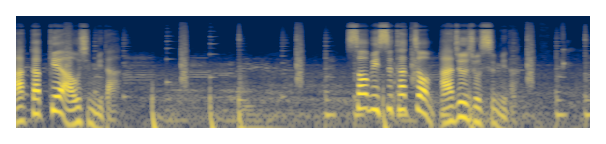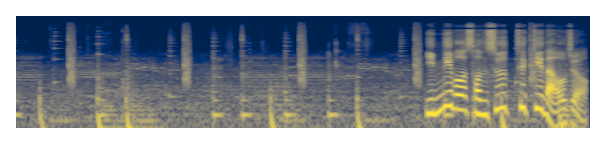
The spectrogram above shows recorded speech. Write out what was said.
아깝게 아웃입니다. 서비스 타점 아주 좋습니다. 임리버 선수 특기 나오죠.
